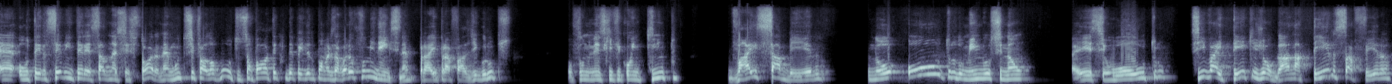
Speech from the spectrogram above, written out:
é, o terceiro interessado nessa história, né? Muito se falou, o São Paulo vai ter que depender do Palmeiras agora é o Fluminense, né? Para ir para a fase de grupos o Fluminense que ficou em quinto, vai saber no outro domingo, se não esse o outro, se vai ter que jogar na terça-feira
